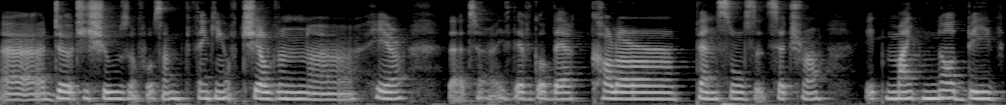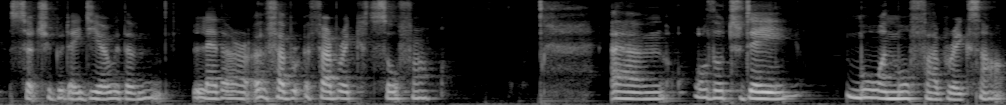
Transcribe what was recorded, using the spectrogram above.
uh, dirty shoes. Of course, I'm thinking of children uh, here that uh, if they've got their color pencils, etc., it might not be such a good idea with a leather, a, fab- a fabric sofa um, although today more and more fabrics are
